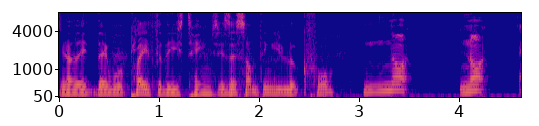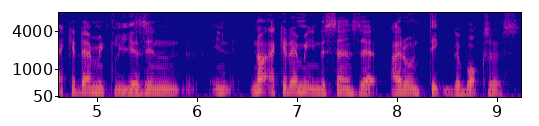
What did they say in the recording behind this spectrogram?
You know, they they were played for these teams. Is there something you look for? not not academically as in in not academic in the sense that I don't tick the boxes.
